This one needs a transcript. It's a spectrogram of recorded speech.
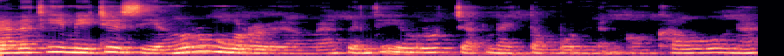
นะที่มีชื่อเสียงรุ่งเรืองนะเป็นที่รู้จักในตำบลหนึ่งของเขานะ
